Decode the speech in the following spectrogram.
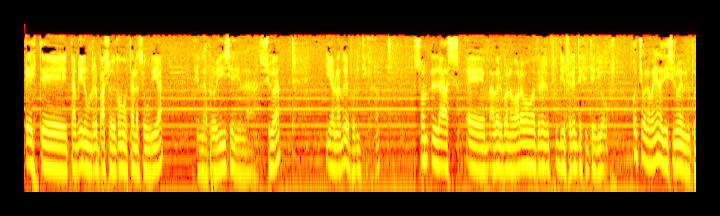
este también un repaso de cómo está la seguridad en la provincia y en la ciudad. Y hablando de política, ¿no? son las, eh, a ver, bueno, ahora vamos a tener diferentes criterios. 8 de la mañana, 19 minutos.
